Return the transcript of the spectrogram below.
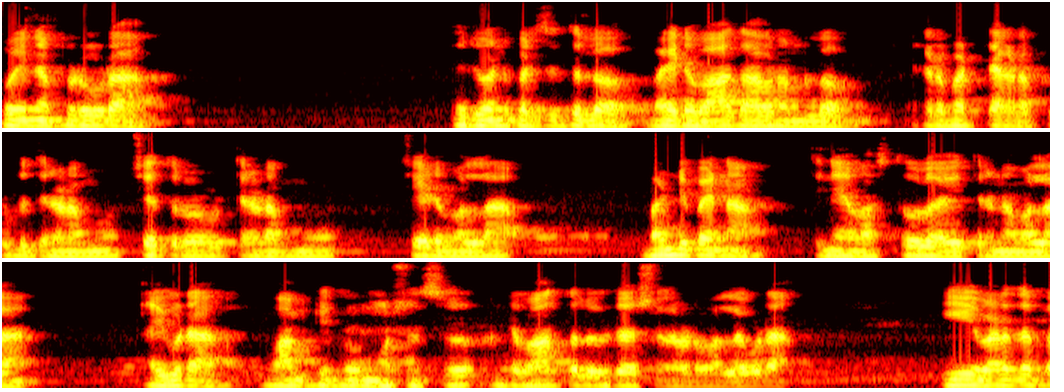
పోయినప్పుడు కూడా ఎటువంటి పరిస్థితుల్లో బయట వాతావరణంలో ఎక్కడ పడితే అక్కడ ఫుడ్ తినడము చేతులు తినడము చేయడం వల్ల బండి పైన తినే వస్తువులు అవి తినడం వల్ల అవి కూడా వామిటింగ్ మోషన్స్ అంటే వాంతులు విరోచనలు అవడం వల్ల కూడా ఈ వడదెబ్బ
